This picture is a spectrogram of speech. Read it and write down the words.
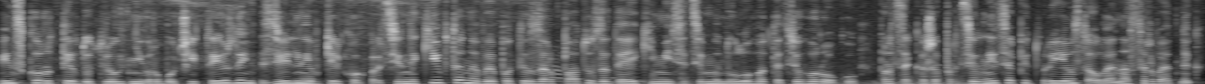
Він скоротив до трьох днів робочий тиждень, звільнив кількох працівників та не виплатив зарплату за деякі місяці минулого та цього року. Про це каже працівниця підприємства Олена Серветник.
